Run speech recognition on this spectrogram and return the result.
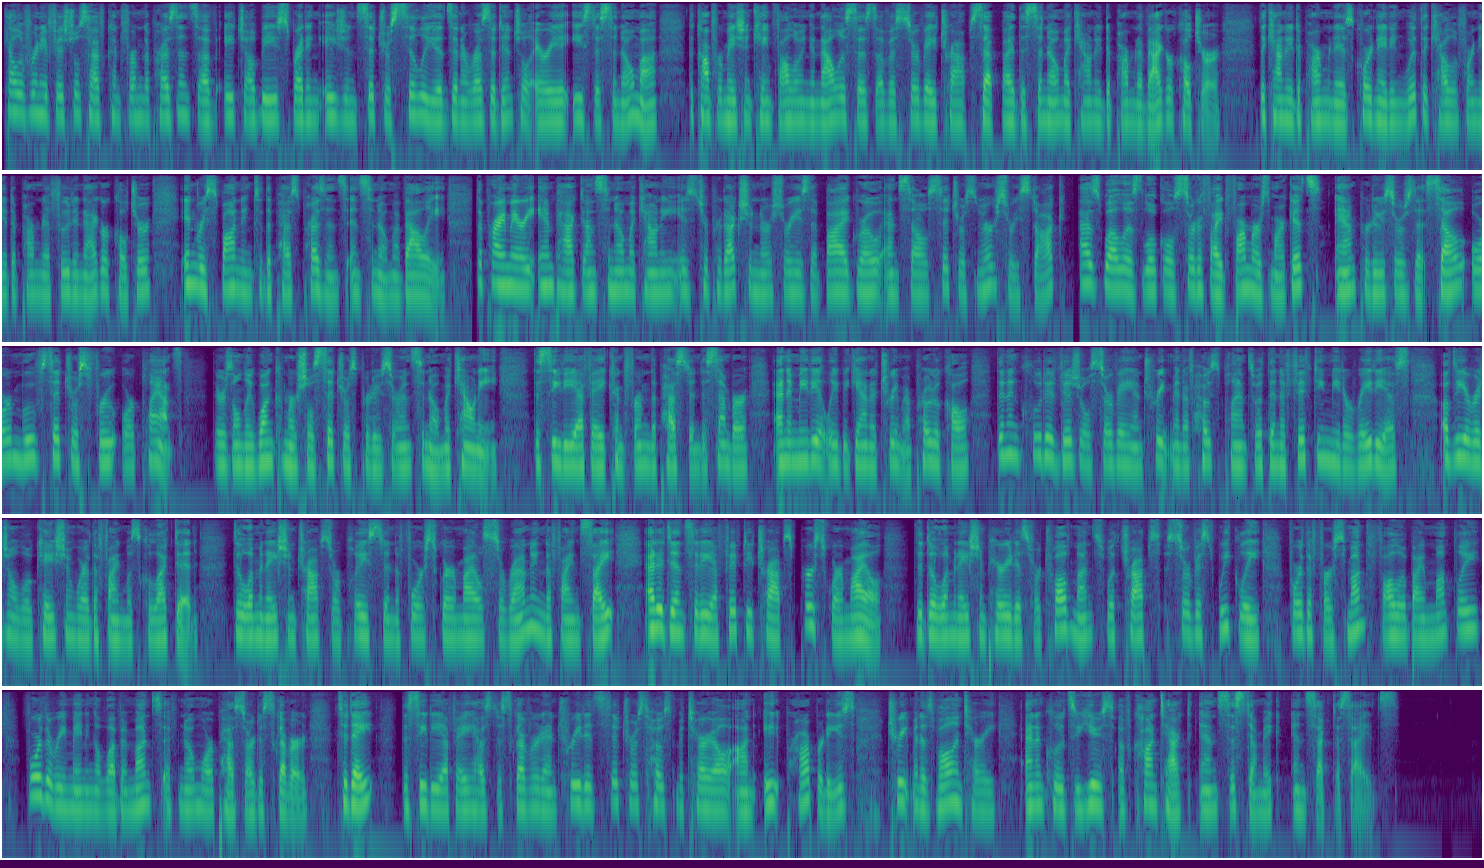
California officials have confirmed the presence of HLB spreading Asian citrus psyllids in a residential area east of Sonoma. The confirmation came following analysis of a survey trap set by the Sonoma County Department of Agriculture. The county department is coordinating with the California Department of Food and Agriculture in responding to the pest presence in Sonoma Valley. The primary impact on Sonoma County is to production nurseries that buy, grow, and sell citrus nursery stock, as well as local certified farmers markets and producers that sell or move remove citrus fruit or plants. There's only one commercial citrus producer in Sonoma County. The CDFA confirmed the pest in December and immediately began a treatment protocol that included visual survey and treatment of host plants within a 50 meter radius of the original location where the fine was collected. Delimitation traps were placed in the four square miles surrounding the fine site at a density of 50 traps per square mile. The delimitation period is for 12 months, with traps serviced weekly for the first month, followed by monthly for the remaining 11 months if no more pests are discovered. To date, the CDFA has discovered and treated citrus host material on eight properties. Treatment is voluntary and includes the use of contact and systemic insecticides.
